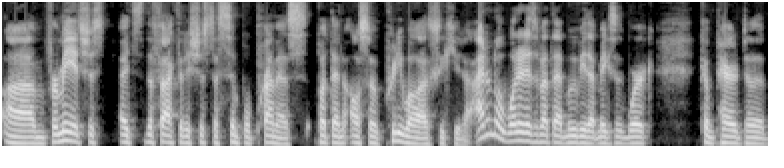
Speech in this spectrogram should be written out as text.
Um, for me, it's just it's the fact that it's just a simple premise, but then also pretty well executed. I don't know what it is about that movie that makes it work compared to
